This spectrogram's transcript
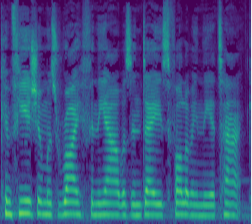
Confusion was rife in the hours and days following the attack.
